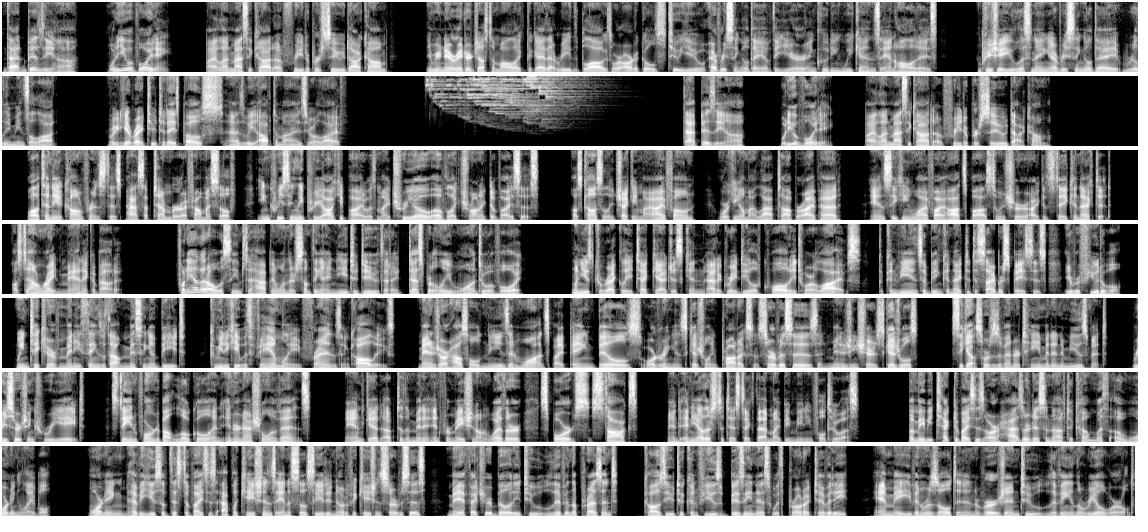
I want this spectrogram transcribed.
That busy, huh? What are you avoiding? By Len Massicotte of freetopursue.com. I'm your narrator, Justin Malik, the guy that reads blogs or articles to you every single day of the year, including weekends and holidays. Appreciate you listening every single day. It really means a lot. We're going to get right to today's post as we optimize your life. That busy, huh? What are you avoiding? By Len Massicotte of freetopursue.com. While attending a conference this past September, I found myself increasingly preoccupied with my trio of electronic devices. I was constantly checking my iPhone, working on my laptop or iPad, and seeking Wi Fi hotspots to ensure I could stay connected. I was downright manic about it. Funny how that always seems to happen when there's something I need to do that I desperately want to avoid. When used correctly, tech gadgets can add a great deal of quality to our lives. The convenience of being connected to cyberspace is irrefutable. We can take care of many things without missing a beat, communicate with family, friends, and colleagues, manage our household needs and wants by paying bills, ordering and scheduling products and services, and managing shared schedules, seek out sources of entertainment and amusement, research and create, stay informed about local and international events, and get up to the minute information on weather, sports, stocks, and any other statistic that might be meaningful to us. But maybe tech devices are hazardous enough to come with a warning label. Warning heavy use of this device's applications and associated notification services may affect your ability to live in the present, cause you to confuse busyness with productivity, and may even result in an aversion to living in the real world.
